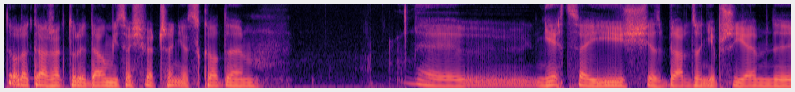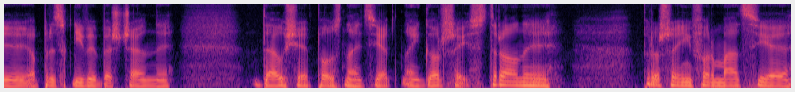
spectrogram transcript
Do lekarza, który dał mi zaświadczenie z kodem, nie chce iść, jest bardzo nieprzyjemny, opryskliwy, bezczelny. Dał się poznać z jak najgorszej strony. Proszę informację,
